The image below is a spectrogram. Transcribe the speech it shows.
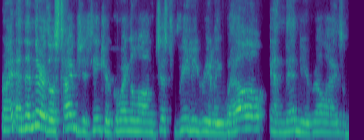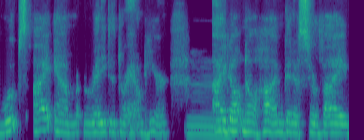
Right. And then there are those times you think you're going along just really, really well. And then you realize, whoops, I am ready to drown here. Mm. I don't know how I'm going to survive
